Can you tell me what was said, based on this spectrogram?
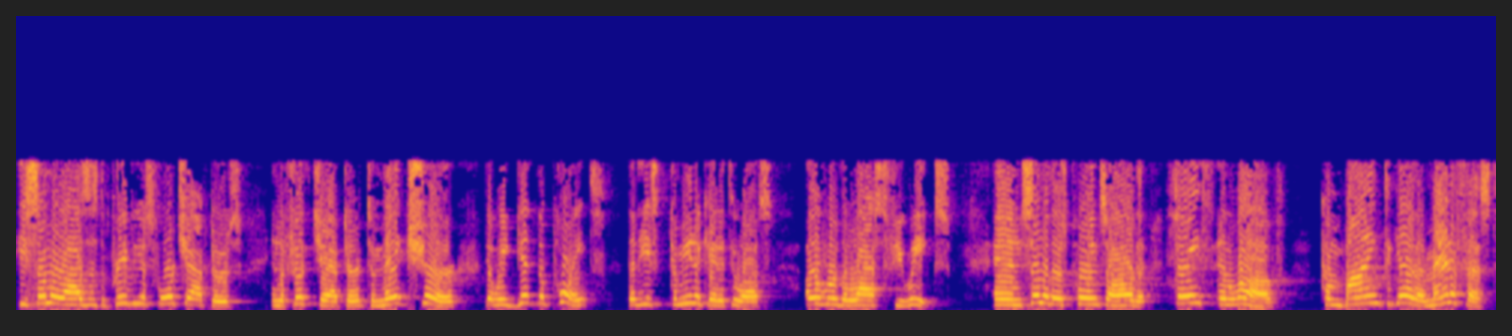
he summarizes the previous four chapters in the fifth chapter to make sure that we get the points that he's communicated to us over the last few weeks. And some of those points are that faith and love combined together manifest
